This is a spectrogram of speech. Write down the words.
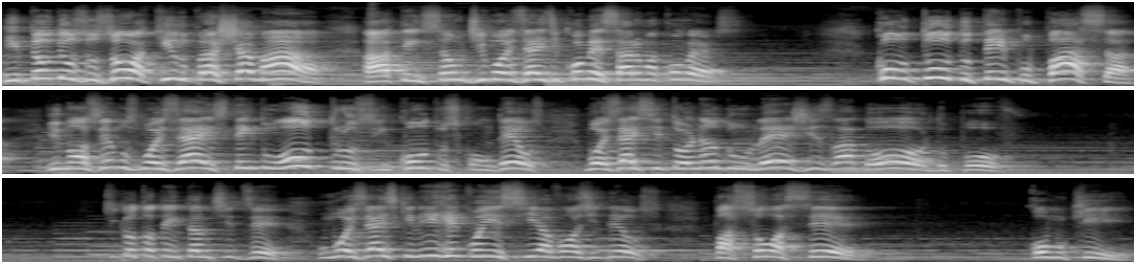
Então Deus usou aquilo para chamar a atenção de Moisés e começar uma conversa. Contudo, o tempo passa e nós vemos Moisés tendo outros encontros com Deus, Moisés se tornando um legislador do povo. O que, que eu estou tentando te dizer? O Moisés que nem reconhecia a voz de Deus, passou a ser como que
